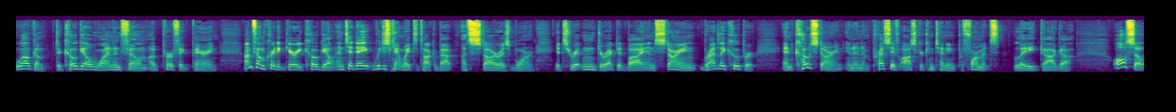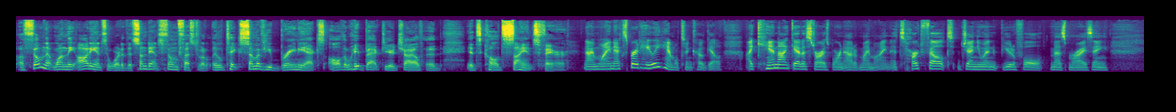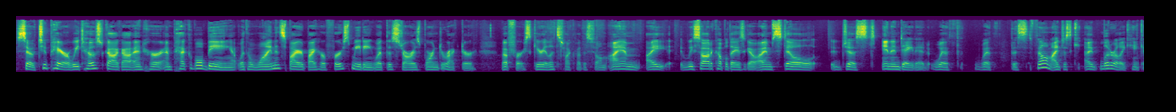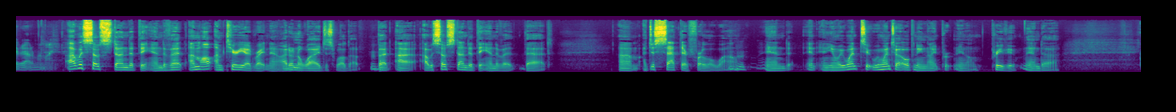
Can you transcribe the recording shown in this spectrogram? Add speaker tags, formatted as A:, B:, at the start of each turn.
A: Welcome to Cogill Wine and Film, a perfect pairing. I'm film critic Gary Cogill, and today we just can't wait to talk about A Star is Born. It's written, directed by, and starring Bradley Cooper, and co starring in an impressive Oscar contending performance, Lady Gaga. Also, a film that won the Audience Award at the Sundance Film Festival. It'll take some of you brainiacs all the way back to your childhood. It's called Science Fair.
B: Now, I'm wine expert Haley Hamilton Cogill. I cannot get A Star is Born out of my mind. It's heartfelt, genuine, beautiful, mesmerizing. So, to pair, we toast Gaga and her impeccable being with a wine inspired by her first meeting with the Star is Born director. But first, Gary, let's talk about this film. I am, I, we saw it a couple days ago. I am still just inundated with, with this film. I just, I literally can't get it out of my mind.
A: I was so stunned at the end of it. I'm all, I'm teary eyed right now. I don't know why I just welled up, mm-hmm. but uh, I was so stunned at the end of it that um, I just sat there for a little while. Mm-hmm. And, and, and you know we went to we went to an opening night you know preview and uh,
